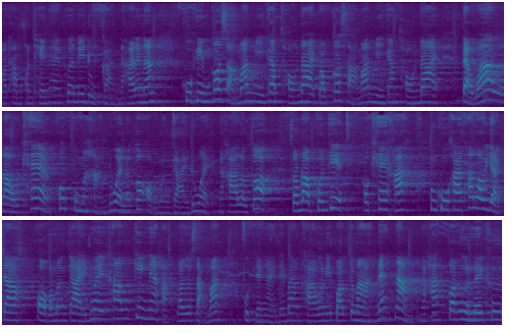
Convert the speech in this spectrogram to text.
มาทำคอนเทนต์ให้เพื่อนได้ดูกันนะคะ ดังนั้นครูพิมพ์ก็สามารถมีกล้ามท้องได้ป๊อปก็สามารถมีกล้ามท้องได้ แต่ว่าเราแค่ควบคุมอาหารด้วย แล้วก็ออกกำลังกายด้วยนะคะ แล้วก็สำหรับคนที่โอเคคะ คุณครูคะถ้าเราอยากจะออกกำลังกายด้วยท่าลูกกิ้งเนี่ยค่ะ เราจะสามารถฝึกยังไงได้บ้างคะ วันนี้ป๊อปจะมาแนะนำนะคะ ก่อนอื่นเลยคือ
